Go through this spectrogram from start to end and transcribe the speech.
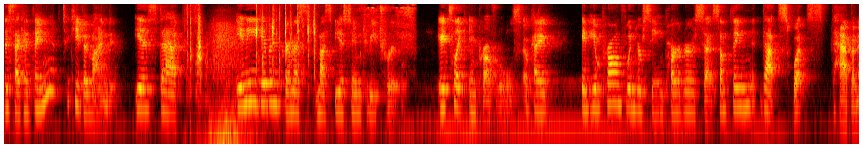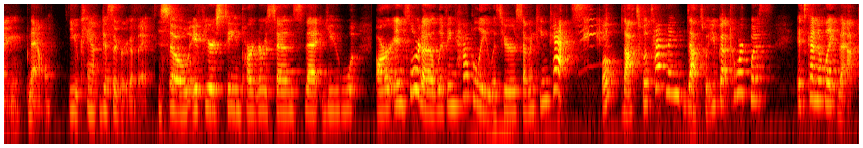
The second thing to keep in mind is that any given premise must be assumed to be true. It's like improv rules, okay? In improv, when your scene partner says something, that's what's happening now. You can't disagree with it. So if your scene partner says that you are in Florida living happily with your 17 cats, well, that's what's happening. That's what you've got to work with. It's kind of like that.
